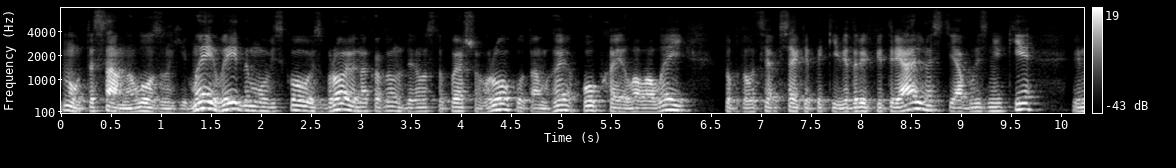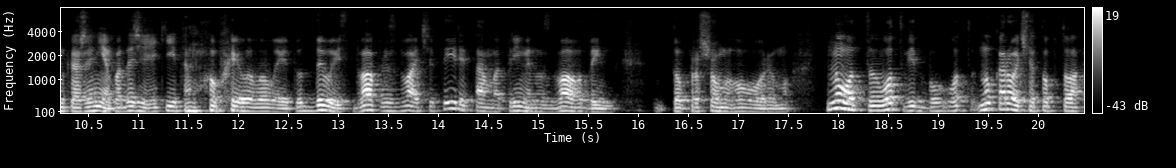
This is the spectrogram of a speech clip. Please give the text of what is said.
Ну, те саме лозунги. Ми вийдемо військовою зброєю на кордон 91-го року, там ге, хоп, хай, лавалей. Тобто, оця всякий такий відрив від реальності, а близнюки. Він каже: ні, подожди, який там лавалей? Тут дивись, 2 плюс 2 4, там, а 3 мінус 2 1. То про що ми говоримо? Ну, от, от, відбу... от, ну, коротше, тобто,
